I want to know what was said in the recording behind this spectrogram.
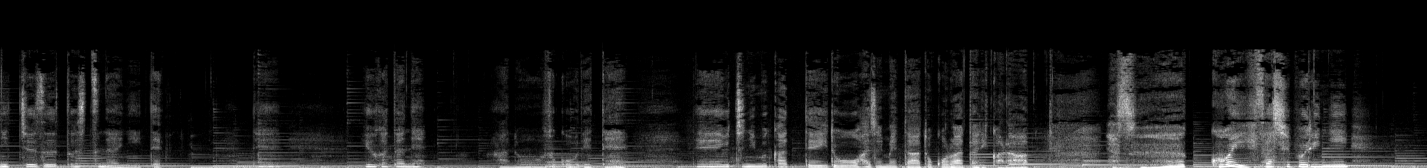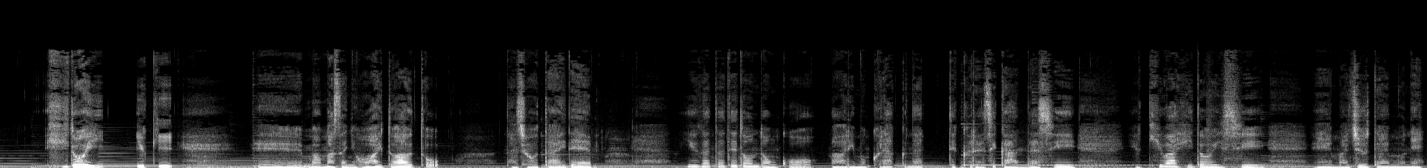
日中ずっと室内にいて。で夕方ねあのー、そこを出てで家に向かって移動を始めたところあたりから。いやすっごい久しぶりにひどい雪、えーまあ、まさにホワイトアウトな状態で夕方でどんどんこう周りも暗くなってくる時間だし雪はひどいし、えー、まあ、渋滞もね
